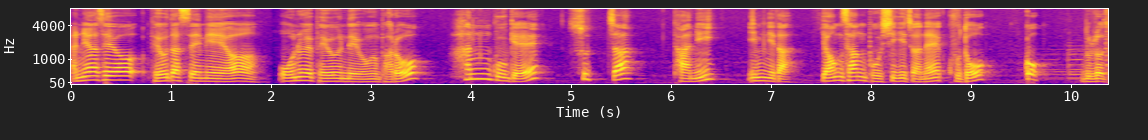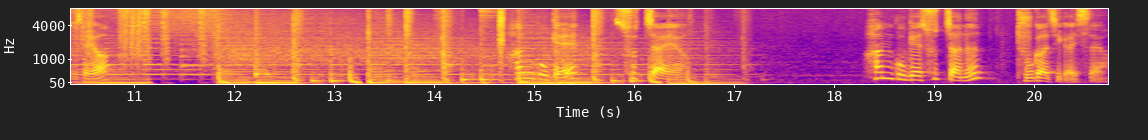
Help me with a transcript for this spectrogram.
안녕하세요. 배우다쌤이에요. 오늘 배운 내용은 바로 한국의 숫자 단위입니다. 영상 보시기 전에 구독 꼭 눌러주세요. 한국의 숫자예요. 한국의 숫자는 두 가지가 있어요.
